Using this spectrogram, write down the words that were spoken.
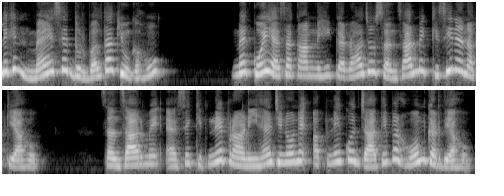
लेकिन मैं इसे दुर्बलता क्यों कहूँ? मैं कोई ऐसा काम नहीं कर रहा जो संसार में किसी ने न किया हो। संसार में ऐसे कितने प्राणी हैं जिन्होंने अपने को जाति पर होम कर दिया हो।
